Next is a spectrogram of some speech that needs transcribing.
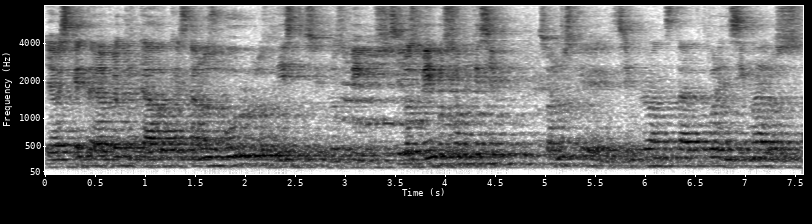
Ya ves que te había platicado que están los burros, los listos los vivos. Los vivos son, que siempre, son los que siempre van a estar por encima de los,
